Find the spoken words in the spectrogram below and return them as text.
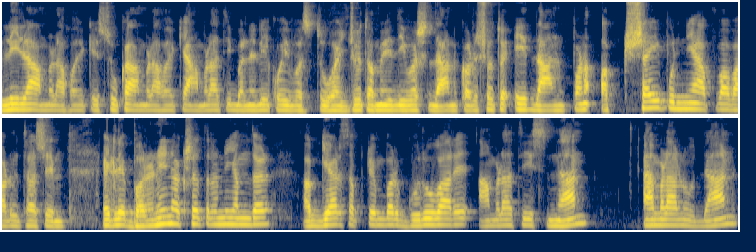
લીલા આમળા હોય કે સૂકા આમળા હોય કે આમળાથી બનેલી કોઈ વસ્તુ હોય. જો તમે એ દિવસ દાન કરશો તો એ દાન પણ અક્ષય પુણ્ય આપવાવાળું થશે. એટલે ભરણી નક્ષત્રની અંદર અગિયાર સપ્ટેમ્બર ગુરુવારે આમળાથી સ્નાન, આમળાનું દાન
